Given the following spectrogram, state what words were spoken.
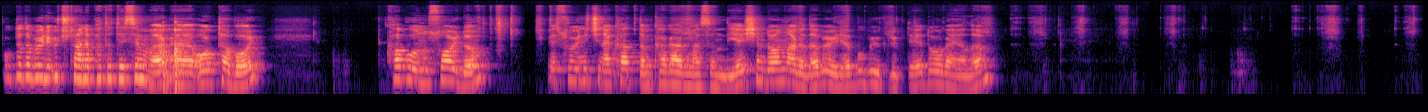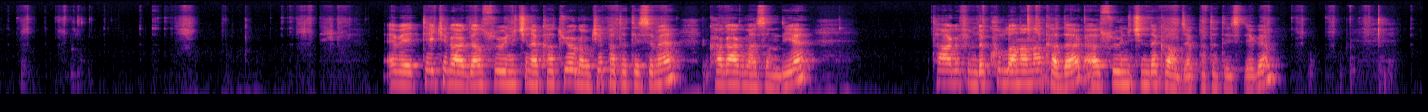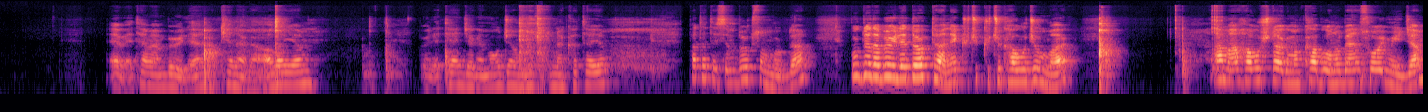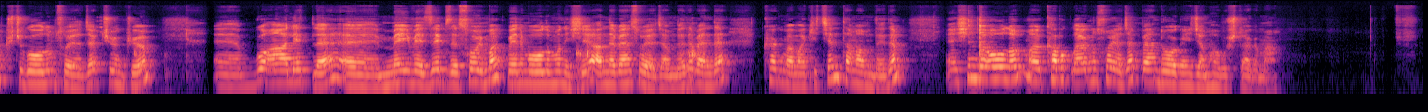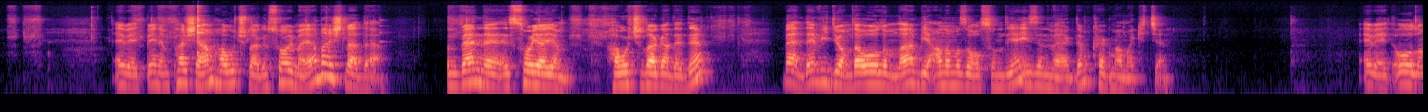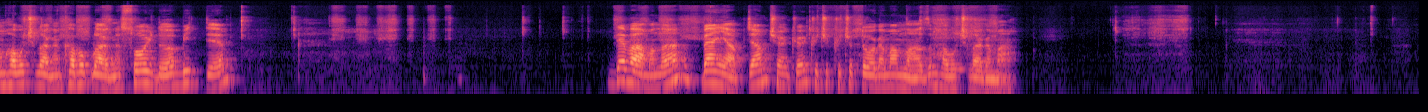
Burada da böyle 3 tane patatesim var. e, orta boy. Kabuğunu soydum ve suyun içine kattım kararmasın diye. Şimdi onları da böyle bu büyüklükte doğrayalım. Evet tekrardan suyun içine katıyorum ki patatesimi kararmasın diye. Tarifimde kullanana kadar e, suyun içinde kalacak patateslerim. Evet hemen böyle kenara alayım. Böyle tenceremi ocağımın üstüne katayım. Patatesim dursun burada. Burada da böyle dört tane küçük küçük havucum var. Ama havuçlarımın kabuğunu ben soymayacağım. Küçük oğlum soyacak çünkü e, bu aletle e, meyve zebze soymak benim oğlumun işi. Anne ben soyacağım dedi. Ben de kırmamak için tamam dedim. E, şimdi oğlum e, kabuklarını soyacak. Ben doğrayacağım havuçlarımı. Evet benim paşam havuçları soymaya başladı. Ben de soyayım havuçlara dedi. Ben de videomda oğlumla bir anımız olsun diye izin verdim kırmamak için. Evet oğlum havuçların kabuklarını soydu. Bitti. Devamını ben yapacağım çünkü küçük küçük doğramam lazım havuçlarıma.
